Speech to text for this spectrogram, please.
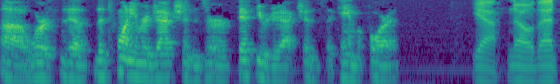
uh, worth the the twenty rejections or fifty rejections that came before it. Yeah, no, that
